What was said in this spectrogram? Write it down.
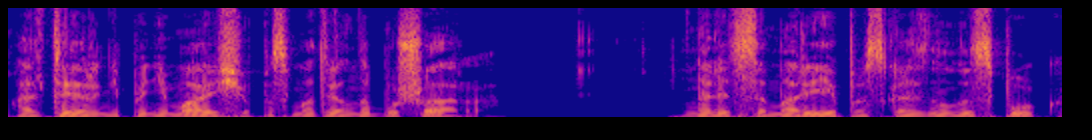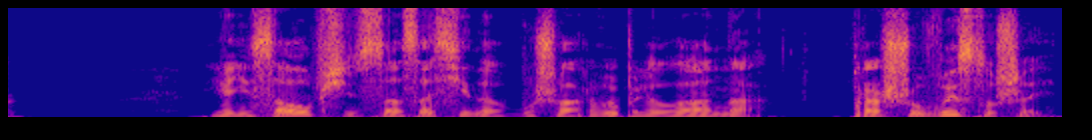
Альтер непонимающе посмотрел на Бушара. На лице Марии проскользнул испуг. «Я не сообщница ассасинов, Бушар», — выпалила она. «Прошу, выслушай».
